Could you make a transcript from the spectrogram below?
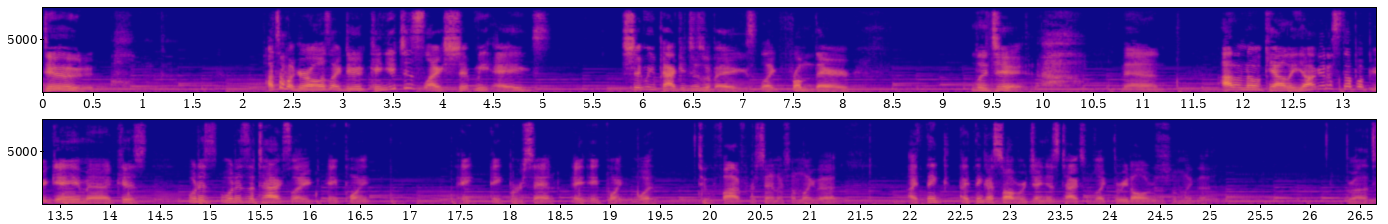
dude. I told my girl, I was like, dude, can you just like ship me eggs? Ship me packages of eggs, like from there. Legit. man. I don't know, Cali. Y'all gotta step up your game, man. Cause what is what is the tax like? Eight point eight eight percent? Eight eight point what? Two five percent or something like that. I think I think I saw Virginia's tax was like three dollars or something like that. Bro, that's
